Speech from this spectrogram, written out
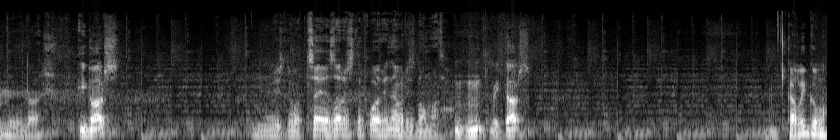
Nē, nāšu. Igors. Nu, Izdomāt Cēzaris, ko arī nevar izdomāt. mhm, Viktors. Kaligula.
